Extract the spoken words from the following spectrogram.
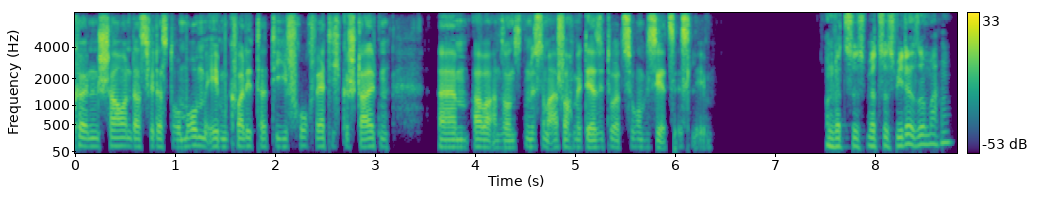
können schauen, dass wir das drumherum eben qualitativ hochwertig gestalten. Ähm, aber ansonsten müssen wir einfach mit der Situation, wie es jetzt ist, leben. Und würdest du es wieder so machen?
